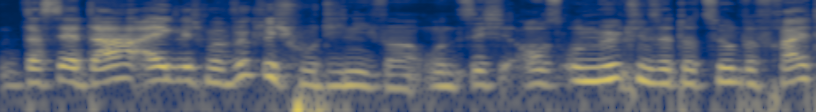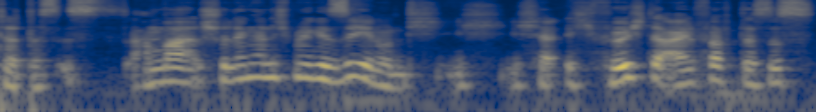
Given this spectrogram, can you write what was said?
dass er da eigentlich mal wirklich Houdini war und sich aus unmöglichen Situationen befreit hat, das ist, haben wir schon länger nicht mehr gesehen. Und ich, ich, ich, fürchte einfach, dass es,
